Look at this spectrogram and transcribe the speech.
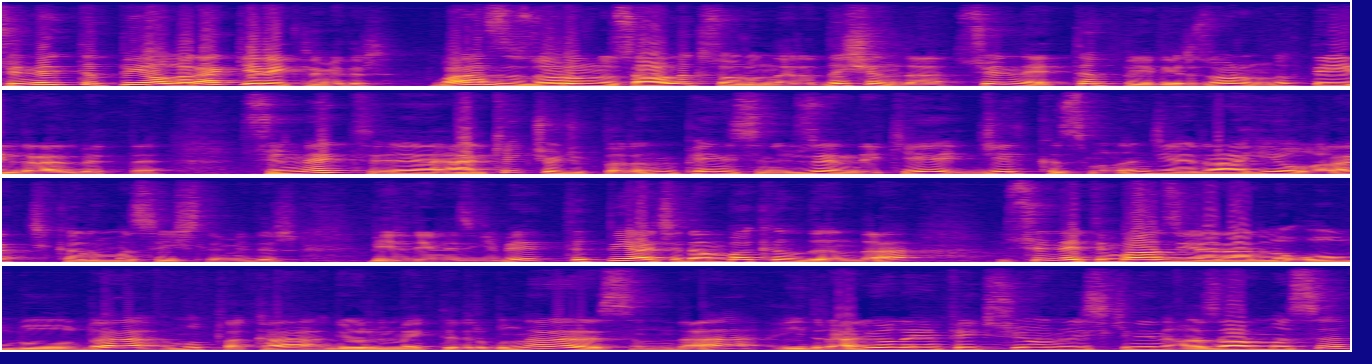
Sünnet tıbbi olarak gerekli midir? Bazı zorunlu sağlık sorunları dışında sünnet tıbbi bir zorunluluk değildir elbette. Sünnet e, erkek çocukların penisin üzerindeki cilt kısmının cerrahi olarak çıkarılması işlemidir bildiğiniz gibi. Tıbbi açıdan bakıldığında sünnetin bazı yararlı olduğu da mutlaka görülmektedir. Bunlar arasında idrar yolu enfeksiyon riskinin azalması,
